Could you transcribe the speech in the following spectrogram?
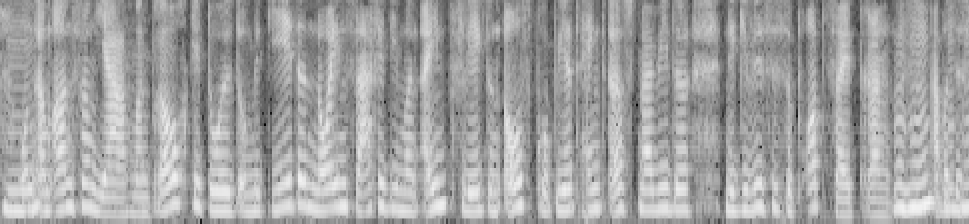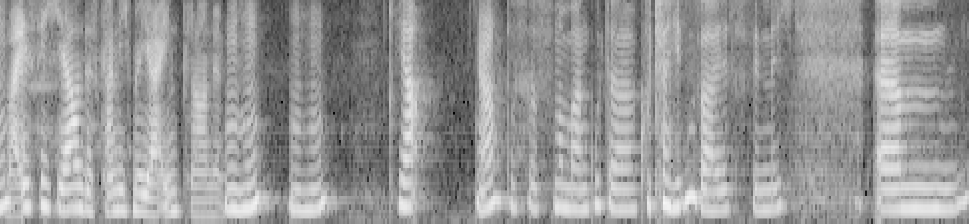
Mhm. Und am Anfang, ja, man braucht Geduld und mit jeder neuen Sache, die man einpflegt und ausprobiert, hängt erstmal wieder eine gewisse Supportzeit dran. Mhm. Aber das mhm. weiß ich ja und das kann ich mir ja einplanen. Mhm. Ja, ja, das ist nochmal ein guter, guter Hinweis, finde ich. Ähm,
